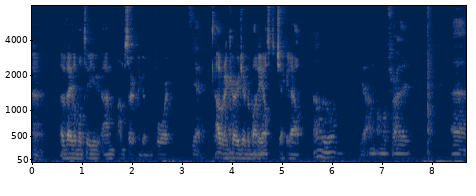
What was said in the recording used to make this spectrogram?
uh, available to you. I'm I'm certainly going for it. Yeah. I would encourage everybody else to check it out. I'm going. Yeah, I'm, I'm gonna try to. Uh,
